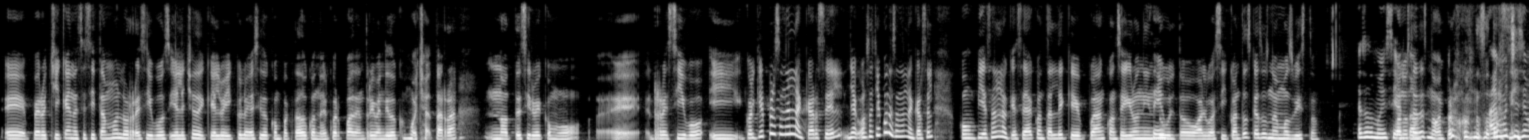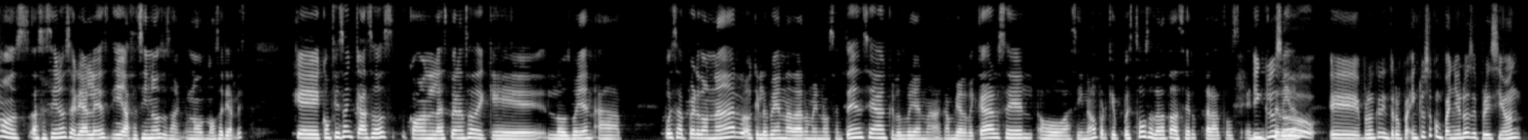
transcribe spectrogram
Eh, pero chica, necesitamos los recibos y el hecho de que el vehículo haya sido compactado con el cuerpo adentro y vendido como chatarra no te sirve como eh, recibo y cualquier persona en la cárcel, ya, o sea, ya cuando están en la cárcel, confiesan lo que sea con tal de que puedan conseguir un indulto o algo así. ¿Cuántos casos no hemos visto? Eso es muy cierto. Con ustedes no, pero con nosotros Hay muchísimos asesinos seriales y asesinos, o sea, no, no seriales, que confiesan casos con la esperanza de que los vayan a pues a perdonar o que les vayan a dar menos sentencia, que los vayan a cambiar de cárcel o así, ¿no? Porque pues todo se trata de hacer tratos en Incluso, eh, perdón que te interrumpa, incluso compañeros de prisión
